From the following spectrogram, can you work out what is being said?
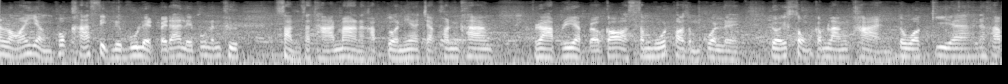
500 อย่างพวกคลาสสิกหรือบูเลตไปได้เลย พวกนั้นคือสั่นสะท้านมากนะครับ ตัวนี้จะค่อนข้างราบเรียบแล้วก็สมูทพอสมควรเลย โดยส่งกำลังผ่านตัวเกียร์นะครับ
